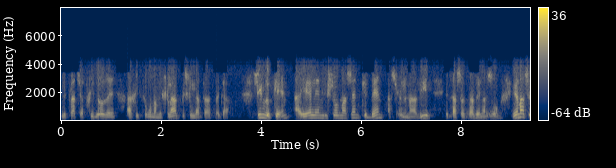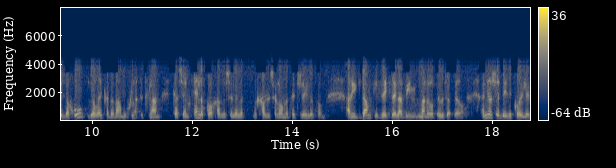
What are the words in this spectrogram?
לצד שיתחיל יורה החיסון המחלט בשלילת ההשגה. שאם לא כן, היה להם לשאול מהשם כבן השואל מאביו את אשר תאווה נפשו. אם מה שדחו, יורק הדבר מוחלט אצלם, כאשר אין לו כוח חס ושלום לתת שאלתו. אני הקדמתי את זה כדי להבין מה אני רוצה לספר. אני יושב באיזה כולל,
